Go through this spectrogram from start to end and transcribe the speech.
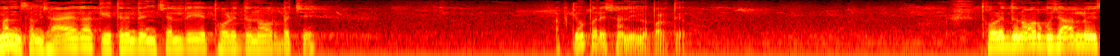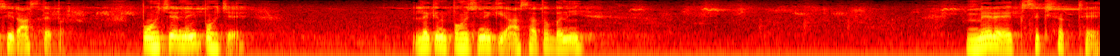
मन समझाएगा कि इतने दिन चल रही है, थोड़े दिन और बचे। अब क्यों परेशानी में पड़ते हो? थोड़े दिन और गुजार लो इसी रास्ते पर। पहुँचे नहीं पहुँचे, लेकिन पहुँचने की आशा तो बनी मेरे एक शिक्षक थे।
